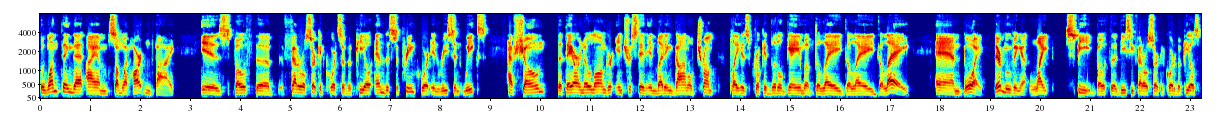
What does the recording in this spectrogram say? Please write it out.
the one thing that I am somewhat heartened by is both the federal circuit courts of appeal and the Supreme Court in recent weeks have shown that they are no longer interested in letting Donald Trump play his crooked little game of delay, delay, delay. And boy, they're moving at light speed, both the DC Federal Circuit Court of Appeals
